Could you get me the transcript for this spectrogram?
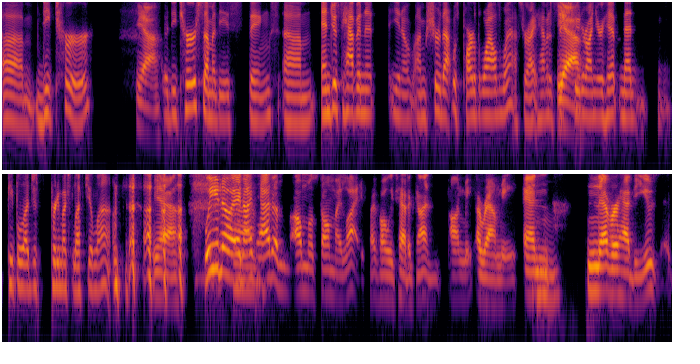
um, deter Yeah. deter some of these things, um, and just having it, you know, I'm sure that was part of the Wild West, right? Having a six Yeah. shooter on your hip meant people had just pretty much left you alone. yeah. Well, you know, and Um, I've had them almost all my life. I've always had a gun on me, around me, and Mhm. never had to use it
